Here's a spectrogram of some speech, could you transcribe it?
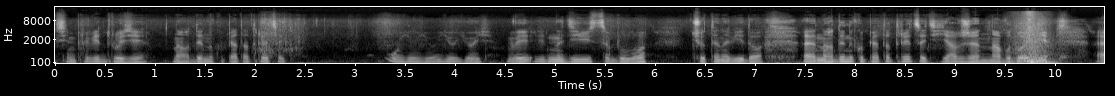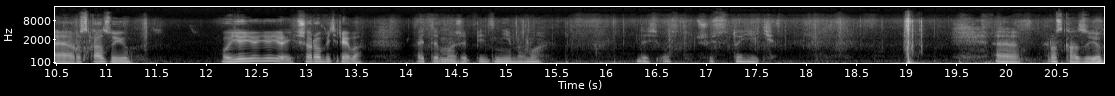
всім привіт, друзі. На годиннику 5.30. Ой-ой-ой-ой-ой. Надіюсь, це було чути на відео. Е, На годиннику 5.30 я вже на водоймі е, розказую. Ой-ой-ой-ой, що робить риба? Давайте, може, підзнімемо. Десь ось тут щось стоїть. Е, розказую.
